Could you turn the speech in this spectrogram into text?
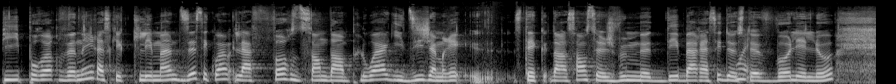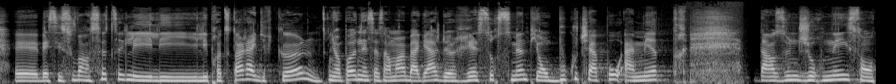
Puis pour revenir à ce que Clément disait, c'est quoi la force du centre d'emploi? Il dit, j'aimerais, euh, c'était dans le sens, je veux me débarrasser de ce volet-là. Euh, ben, c'est souvent ça, tu sais, les, les, les, producteurs agricoles, ils n'ont pas nécessairement un bagage de ressources humaines, puis ils ont beaucoup de chapeaux à mettre dans une journée, ils sont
